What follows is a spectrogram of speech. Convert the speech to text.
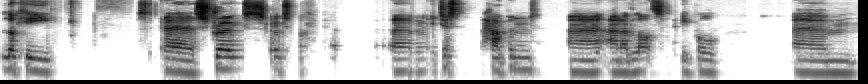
lucky uh, strokes. strokes. Um, it just happened, uh, and I had lots of people um,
